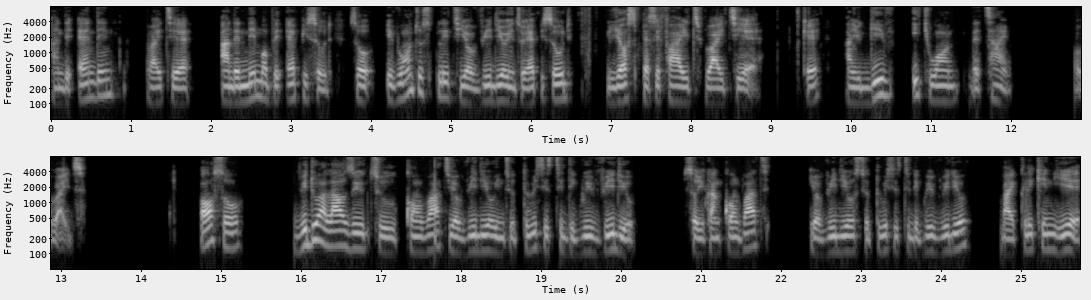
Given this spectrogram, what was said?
and the ending right here and the name of the episode. So if you want to split your video into episode you just specify it right here okay? And you give each one the time all right also video allows you to convert your video into 360 degree video. So you can convert your videos to 360 degree video by clicking here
